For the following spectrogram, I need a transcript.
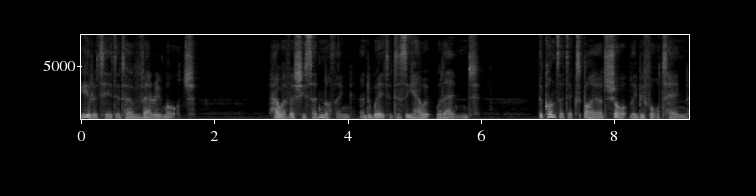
irritated her very much. However, she said nothing and waited to see how it would end. The concert expired shortly before ten,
